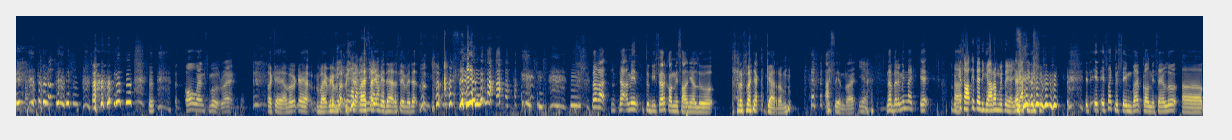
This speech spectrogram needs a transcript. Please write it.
All went smooth, right? Oke, apa kayak ini beda, rasanya beda, rasanya beda. Asin. nah, Pak, nah, I mean, to be fair, kalau misalnya lu taruh banyak garam, asin, right? Iya. Nah, but I mean like, ya, Lu bikin salad itu ya digaram gitu ya, jadi asin gitu. it, it, it's like the same vibe kalau misalnya lu uh,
